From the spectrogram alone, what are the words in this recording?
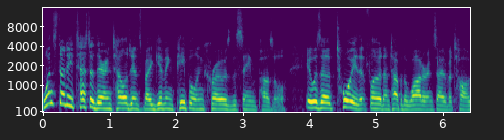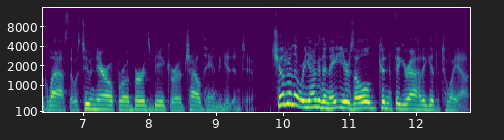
One study tested their intelligence by giving people and crows the same puzzle. It was a toy that floated on top of the water inside of a tall glass that was too narrow for a bird's beak or a child's hand to get into. Children that were younger than 8 years old couldn't figure out how to get the toy out.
